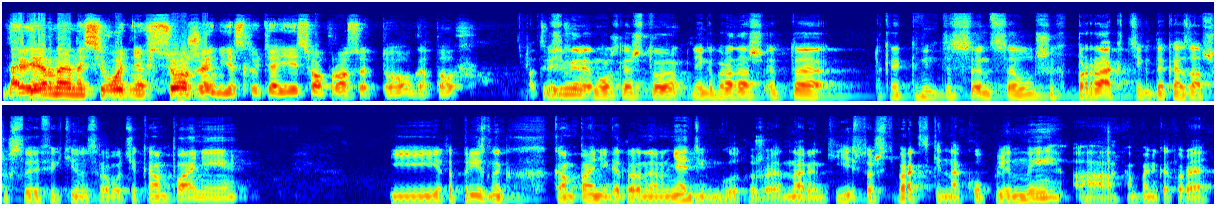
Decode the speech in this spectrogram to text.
Наверное, на сегодня все, Жень. Если у тебя есть вопросы, то готов ответить. Резюмируя, можно сказать, что книга продаж – это такая квинтэссенция лучших практик, доказавших свою эффективность в работе компании. И это признак компании, которая, наверное, не один год уже на рынке есть, потому что эти практики накоплены, а компания, которая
